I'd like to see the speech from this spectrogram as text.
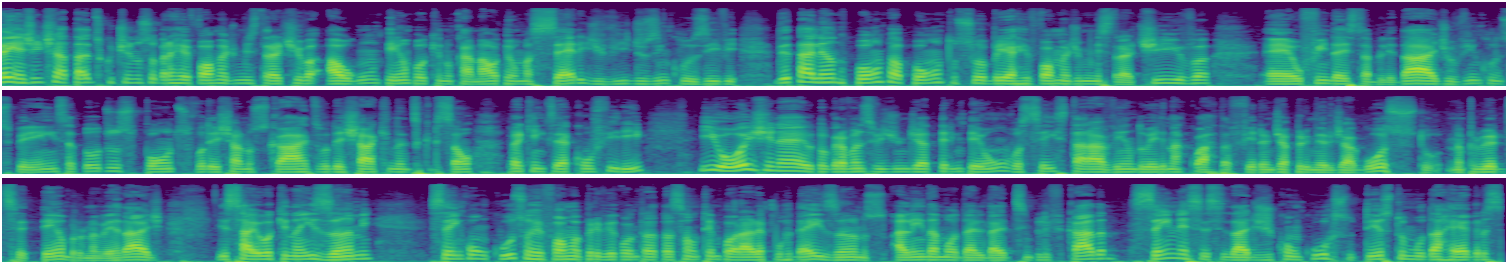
Bem, a gente já está discutindo sobre a reforma administrativa há algum tempo aqui no canal, tem uma série de vídeos, inclusive, detalhando ponto a ponto sobre a reforma administrativa, é, o fim da estabilidade, o vínculo de experiência, todos os pontos, vou deixar nos cards, vou deixar aqui na descrição para quem quiser conferir. E hoje, né, eu tô gravando esse vídeo no dia 31, você estará vendo ele na quarta-feira, no dia 1 de agosto, no 1 de setembro, na verdade, e saiu aqui na exame, sem concurso, a reforma prevê contratação temporária por 10 anos, além da modalidade simplificada, sem necessidade de concurso, o texto muda regras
